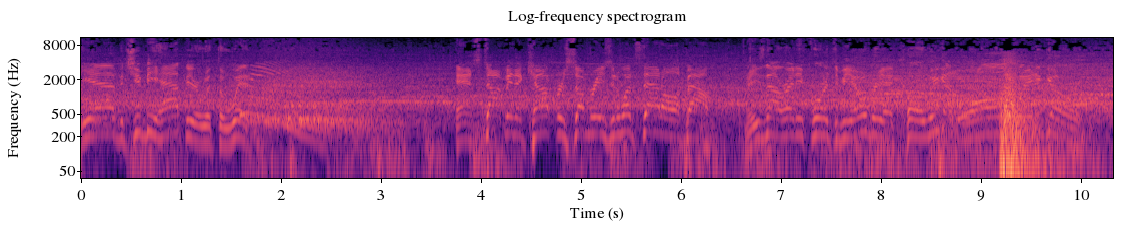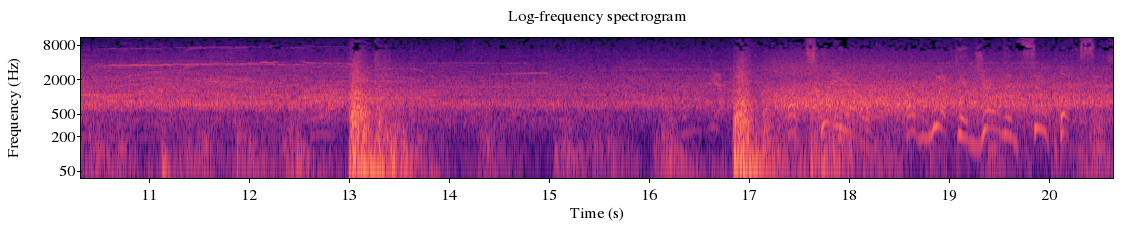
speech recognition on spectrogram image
Yeah, but you'd be happier with the win. And stopping the count for some reason. What's that all about? He's not ready for it to be over yet, Cole. We got a long way to go. A trio of wicked German suplexes.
